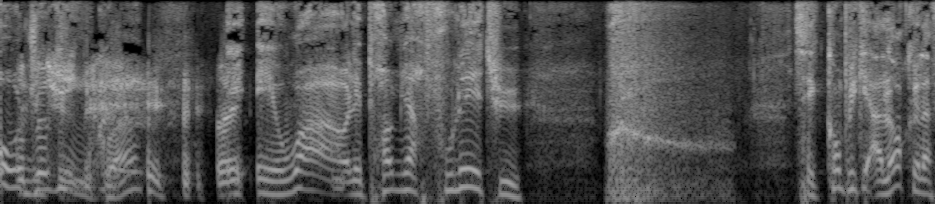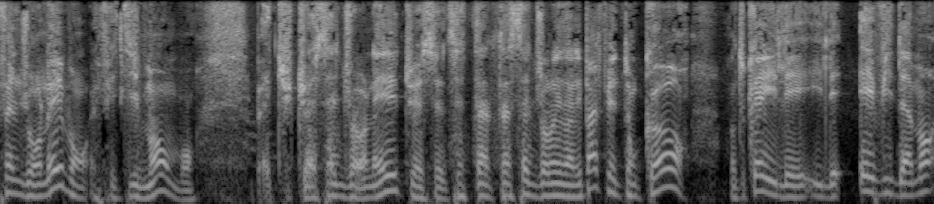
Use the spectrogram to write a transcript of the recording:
au jogging, quoi. Ouais. Et, et waouh, les premières foulées, tu. C'est compliqué. Alors que la fin de journée, bon, effectivement, bon, bah, tu, tu as cette journée, tu as cette, cette- journée dans les pattes, mais ton corps, en tout cas, il est, il est évidemment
